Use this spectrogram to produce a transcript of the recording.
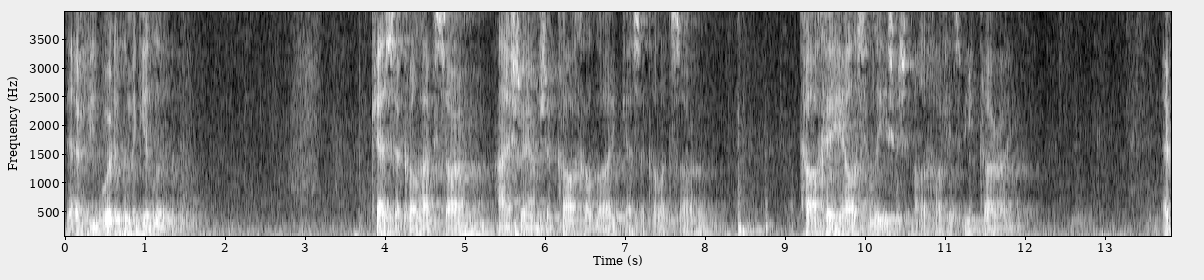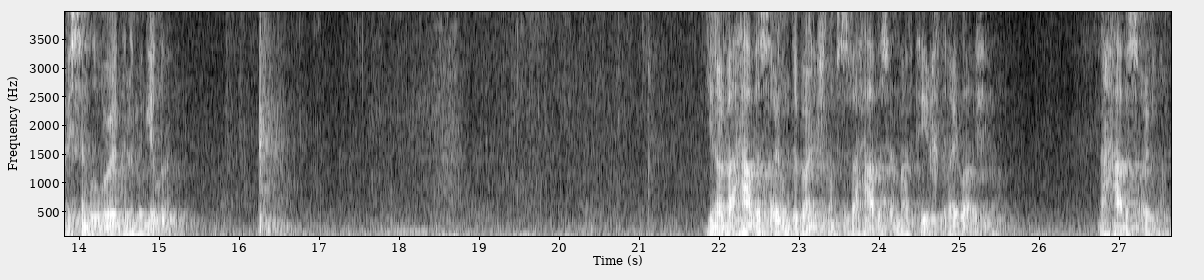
Every word of the Megillah. Kesa Kol Haksarim. Ashrayam Shekoch Aloi Kesa Kol Haksarim. Kache Yasali Sheshem Alachafitz Biyakarai. Every single word in the Megillah. You know, Vahavas Oilam, the Baruch Shalom says, Vahavas Oilam Avtich, that I love you. Nahavas Oilam.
